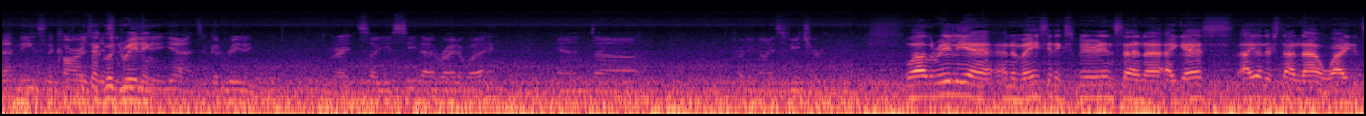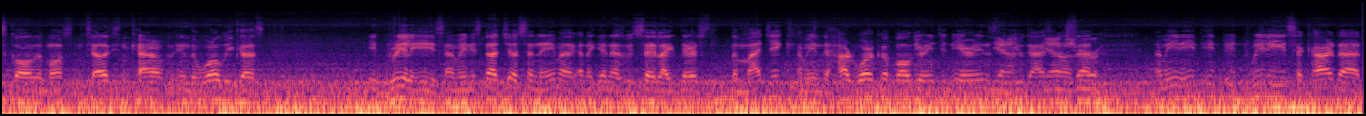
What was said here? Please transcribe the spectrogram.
That means the car It's is a good reading. immediate- Yeah, it's a good reading. great. So you see that right away, and uh, pretty nice feature. Well, really a, an amazing experience, and uh, I guess I understand now why it's called the most intelligent car in the world because it really is. I mean, it's not just a name, and again, as we say, like there's the magic. I mean, the hard work of all your engineering. Yeah, you guys yeah, know sure. that. I mean, it, it, it really is a car that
